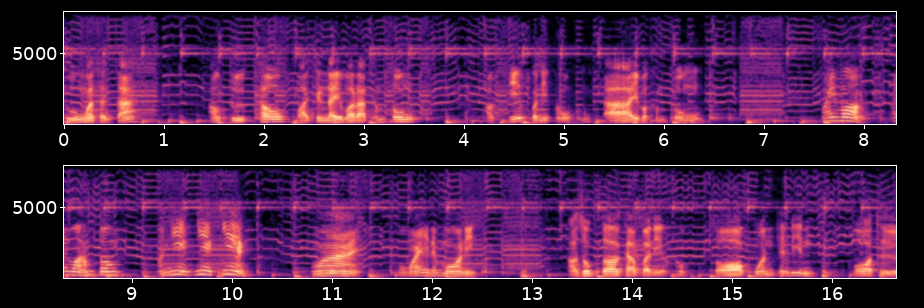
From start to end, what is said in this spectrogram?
สูงมาสันซะเอาถึกเข้าว่าจังไหนวาระทำตรงเอาเจ็บบันนี้เอามึงตายบักคำตรงไม่บ่ไม่บ่ทำตรงเอาแยกแยกแยกว้ายบ่ไว้แล้วมอนี่ เอาซุกต่อครับบัดนี้เอาศอกมวนเพชรดินบ่ถือ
